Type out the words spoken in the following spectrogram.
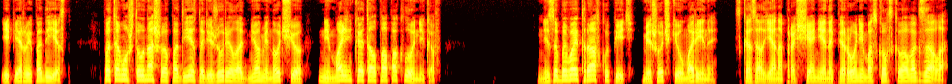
и первый подъезд, потому что у нашего подъезда дежурила днем и ночью немаленькая толпа поклонников, «Не забывай трав купить, мешочки у Марины», — сказал я на прощание на перроне московского вокзала.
